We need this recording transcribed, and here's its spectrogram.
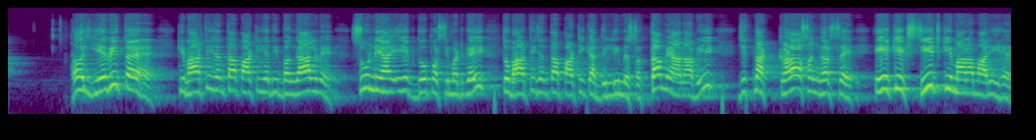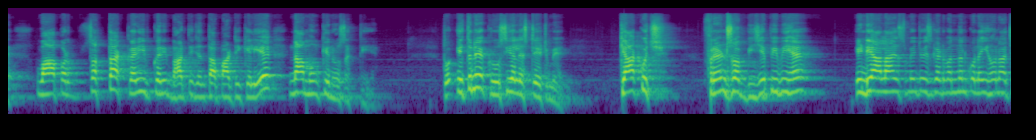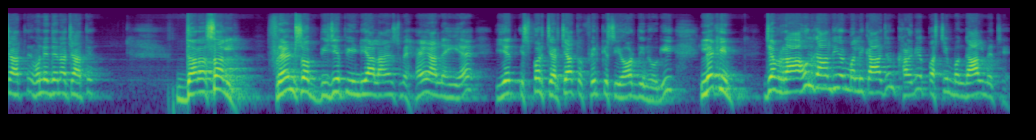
और यह भी तय है कि भारतीय जनता पार्टी यदि बंगाल में शून्य या एक दो पर सिमट गई तो भारतीय जनता पार्टी का दिल्ली में सत्ता में आना भी जितना कड़ा संघर्ष है एक एक सीट की मारामारी है, वहाँ पर सत्ता करीब करीब भारतीय जनता पार्टी के लिए नामुमकिन हो सकती है। तो इतने क्रूसियल स्टेट में क्या कुछ फ्रेंड्स ऑफ़ बीजेपी भी हैं? इंडिया अलायंस में जो इस गठबंधन को नहीं होना चाहते, होने देना चाहते? दरअसल friends of BJP India alliance में है या नहीं है, ये इस पर चर्चा तो फिर किसी और दिन होगी। लेकिन जब राहुल गांधी और मल्लिकार्जुन खड़गे पश्चिम बंगाल में थे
